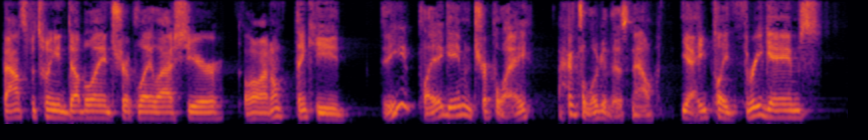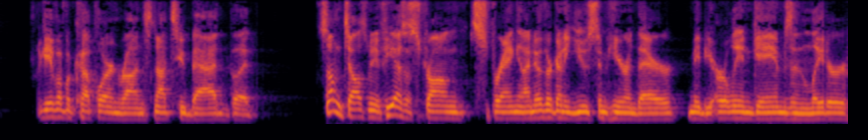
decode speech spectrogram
bounced between double A and triple A last year. Oh, I don't think he did he play a game in triple A? I have to look at this now. Yeah, he played three games. I gave up a couple earned runs, not too bad, but something tells me if he has a strong spring, and I know they're going to use him here and there, maybe early in games and later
